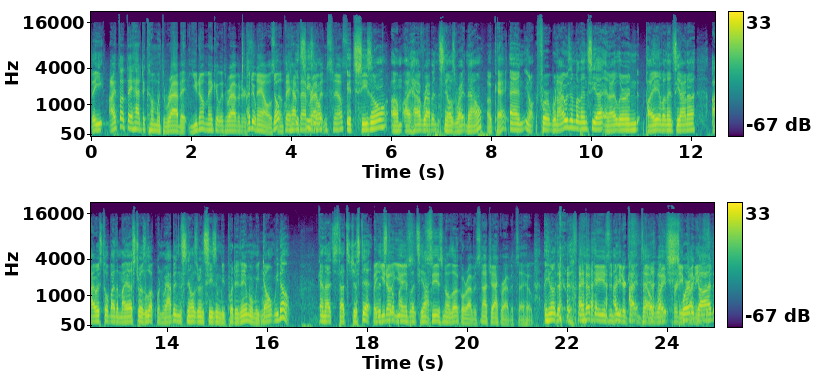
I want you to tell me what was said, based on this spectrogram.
They, I thought they had to come with rabbit. You don't make it with rabbit or I do. snails, Nope, don't they have it's to have seasonal. rabbit and snails? It's seasonal. Um, I have rabbit and snails right now. okay. And you know, for when I was in Valencia and I learned paella valenciana, I was told by the maestros, "Look, when rabbit and snails are in season, we put it in. When we don't, we don't." And that's that's just it. but it's you don't use seasonal local rabbits, not jackrabbits, I hope. You know, the, I hope you're using I- Peter Cottontail, I, white, I pretty swear bunnies. to God,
